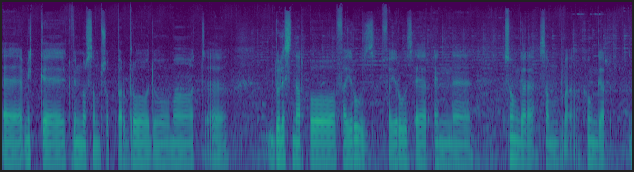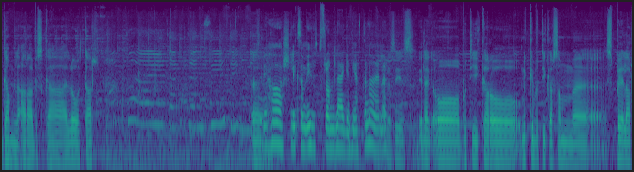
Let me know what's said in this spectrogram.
Eh, mycket kvinnor som shoppar bröd och mat. Du lyssnar på Fairuz. Fairuz är en sångare som sjunger gamla arabiska låtar. Så det hörs liksom ut från lägenheterna eller? Precis, och butiker och mycket butiker som uh, spelar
